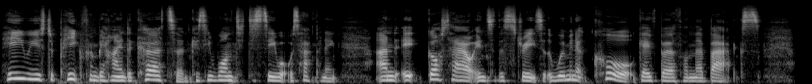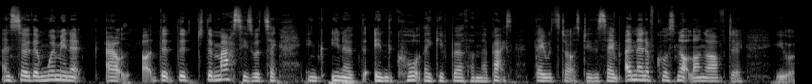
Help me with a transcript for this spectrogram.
He used to peek from behind a curtain because he wanted to see what was happening, and it got out into the streets that the women at court gave birth on their backs, and so then women at out uh, the, the the masses would say in you know in the court they give birth on their backs they would start to do the same and then of course not long after you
